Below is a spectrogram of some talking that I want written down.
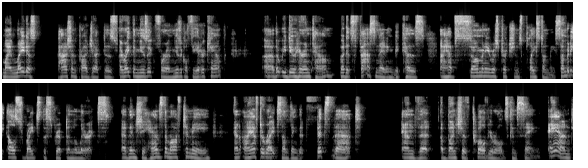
my latest passion project is I write the music for a musical theater camp uh, that we do here in town. But it's fascinating because I have so many restrictions placed on me. Somebody else writes the script and the lyrics, and then she hands them off to me and I have to write something that fits that and that a bunch of 12 year olds can sing. And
